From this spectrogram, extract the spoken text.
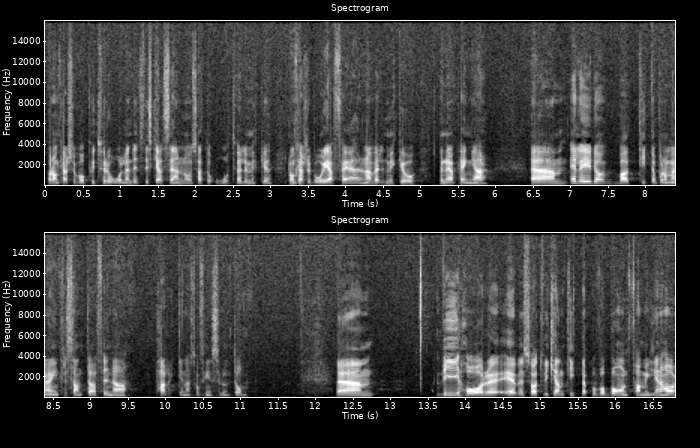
Ja, de kanske var på Tyrolen dit vi ska sen och satt och åt väldigt mycket. De kanske går i affärerna väldigt mycket och spenderar pengar. Ehm, eller de bara titta på de här intressanta fina parkerna som finns runt om. Ehm, vi har eh, även så att vi kan titta på vad barnfamiljerna har.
